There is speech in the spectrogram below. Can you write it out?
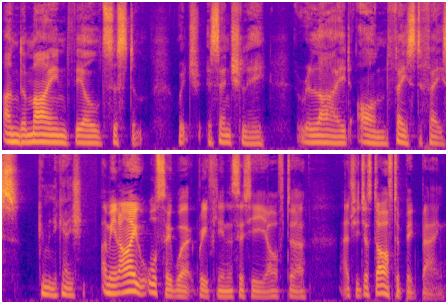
undermined the old system, which essentially relied on face to face communication. I mean, I also worked briefly in the city after, actually just after Big Bang.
